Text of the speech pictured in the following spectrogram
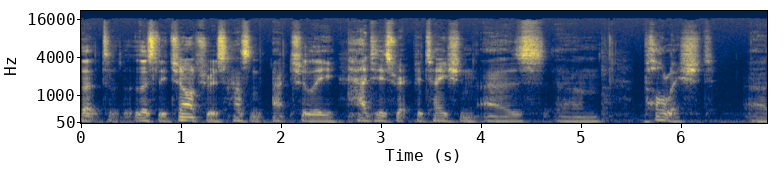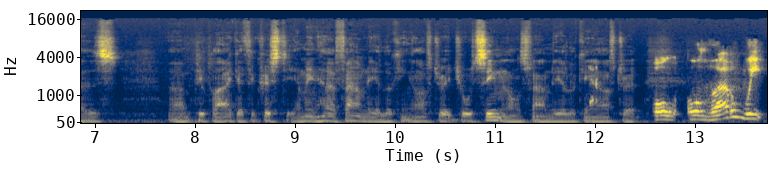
that Leslie Charteris hasn't actually had his reputation as um, polished as um, people like Agatha Christie. I mean, her family are looking after it. George Simenon's family are looking after it. Although we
